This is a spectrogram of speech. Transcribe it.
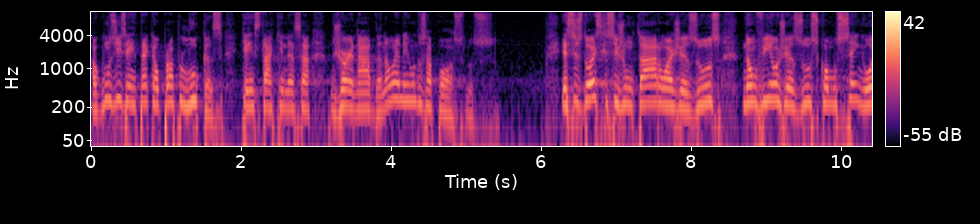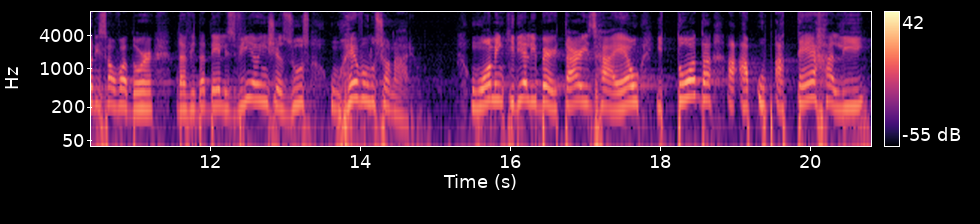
Alguns dizem até que é o próprio Lucas quem está aqui nessa jornada, não é nenhum dos apóstolos. Esses dois que se juntaram a Jesus não viam Jesus como Senhor e Salvador da vida deles, viam em Jesus um revolucionário. Um homem que queria libertar Israel e toda a, a, a terra ali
